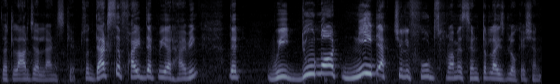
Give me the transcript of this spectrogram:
that larger landscape. So that's the fight that we are having that we do not need actually foods from a centralized location.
